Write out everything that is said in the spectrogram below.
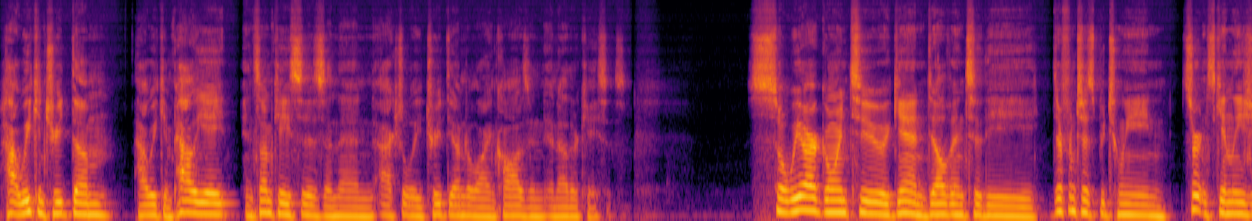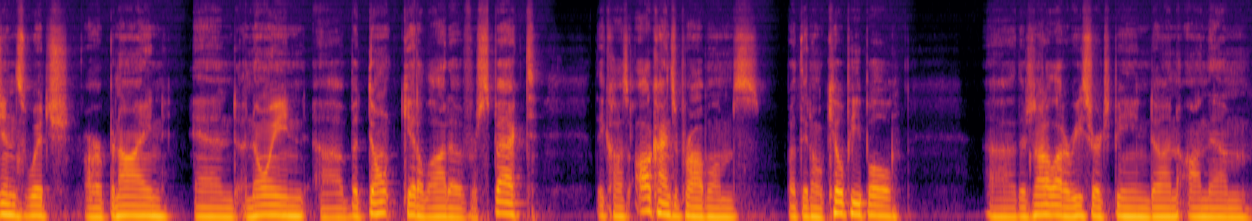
how we can treat them how we can palliate in some cases and then actually treat the underlying cause in, in other cases. So, we are going to again delve into the differences between certain skin lesions, which are benign and annoying, uh, but don't get a lot of respect. They cause all kinds of problems, but they don't kill people. Uh, there's not a lot of research being done on them.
